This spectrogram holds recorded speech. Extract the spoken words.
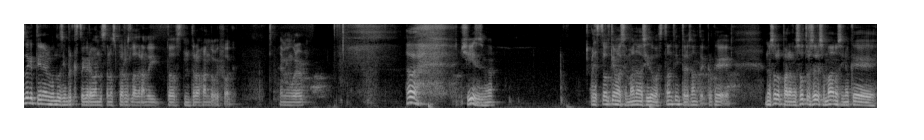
sé qué tiene el mundo siempre que estoy grabando están los perros ladrando y todos están trabajando, güey, fuck. I mean, whatever. Ah, Jesus, man. Esta última semana ha sido bastante interesante. Creo que no solo para nosotros seres humanos, sino que...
